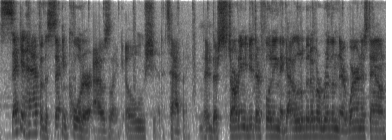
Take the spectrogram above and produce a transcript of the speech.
second half of the second quarter, I was like, "Oh shit, it's happening." They're, they're starting to get their footing. They got a little bit of a rhythm. They're wearing us down,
